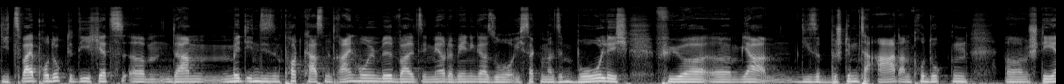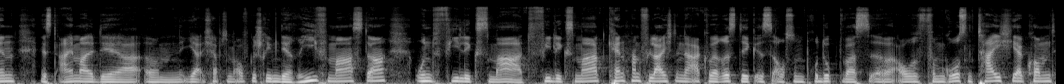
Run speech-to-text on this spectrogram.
die zwei Produkte, die ich jetzt ähm, da mit in diesen Podcast mit reinholen will, weil sie mehr oder weniger so, ich sag mal, symbolisch für ähm, ja, diese bestimmte Art an Produkten äh, stehen, ist einmal der, ähm, ja, ich habe es mir aufgeschrieben, der Reef Master und Felix Smart. Felix Smart kennt man vielleicht in der Aquaristik, ist auch so ein Produkt, was äh, aus, vom großen Teich herkommt.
